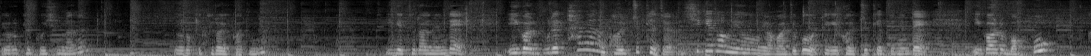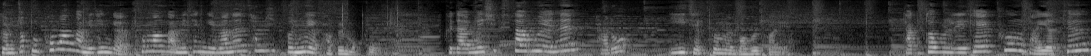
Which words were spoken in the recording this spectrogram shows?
이렇게 보시면은 이렇게 들어있거든요. 이게 들어있는데 이걸 물에 타면 걸쭉해져요. 식이섬유여가지고 되게 걸쭉해지는데 이거를 먹고 그럼 조금 포만감이 생겨요. 포만감이 생기면은 30분 후에 밥을 먹고 그 다음에 식사 후에는 바로 이 제품을 먹을 거예요. 닥터블릿의 푸웅 다이어트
